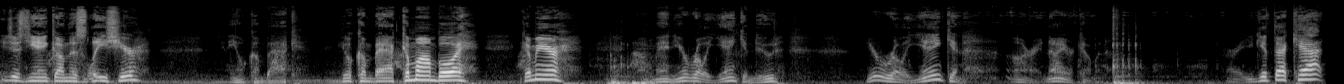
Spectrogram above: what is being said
You just yank on this leash here, and he'll come back. He'll come back. Come on, boy. Come here. Oh, man, you're really yanking, dude. You're really yanking. All right, now you're coming. All right, you get that cat?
